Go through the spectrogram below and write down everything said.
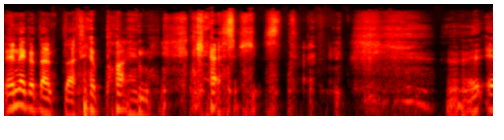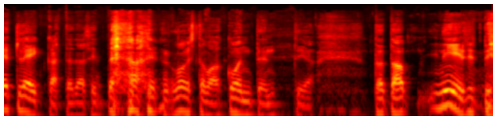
ennen kuin tämä nyt lähtee pahemmin käsistä, et leikkaa tätä sitten, loistavaa kontenttia. Tota, niin, sitten.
